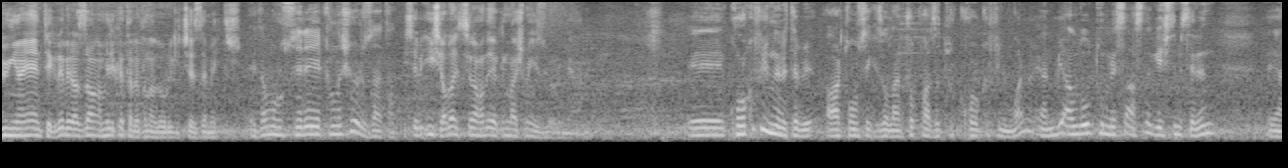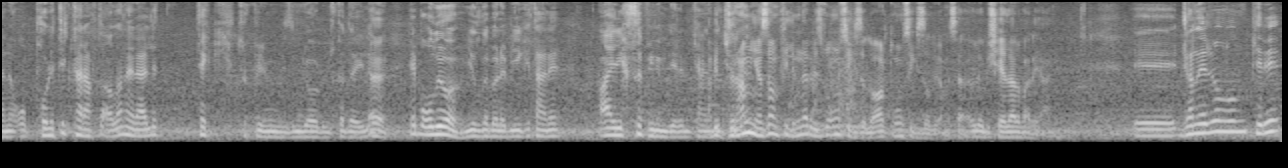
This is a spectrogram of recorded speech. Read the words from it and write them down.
dünyaya entegre biraz daha Amerika tarafına doğru gideceğiz demektir. Evet ama Rusya'ya yakınlaşıyoruz zaten. İşte inşallah sinemada yakınlaşmayı izliyorum yani. Ee, korku filmleri tabii artı 18 alan çok fazla Türk korku film var. Yani bir Anadolu turnesi aslında geçtiğimiz senenin e, yani o politik tarafta alan herhalde tek Türk filmi bizim gördüğümüz kadarıyla. Evet. Hep oluyor yılda böyle bir iki tane ayrıksı film diyelim kendi Abi içinde. dram yazan filmler bizde 18 alıyor. Artı 18 alıyor mesela. Öyle bir şeyler var yani. Ee, Can Erol'un Peri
